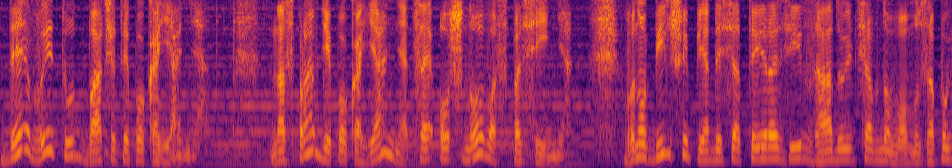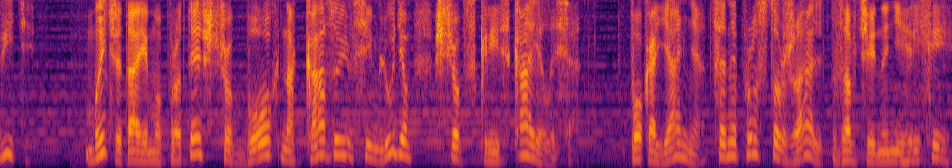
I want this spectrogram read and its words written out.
Де ви тут бачите покаяння? Насправді покаяння це основа спасіння. Воно більше 50 разів згадується в новому заповіті. Ми читаємо про те, що Бог наказує всім людям, щоб скрізь каялися. Покаяння це не просто жаль за вчинені гріхи.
